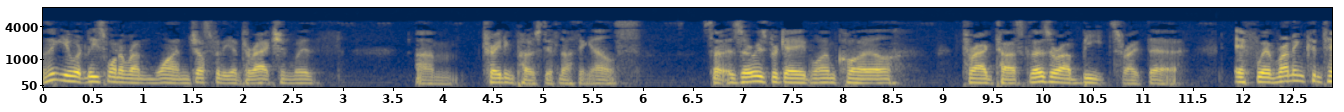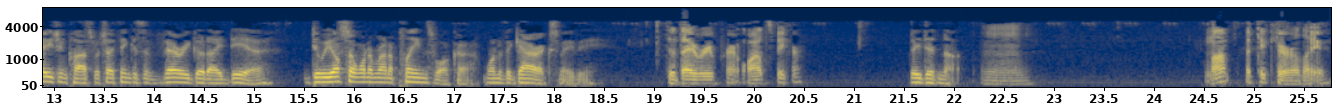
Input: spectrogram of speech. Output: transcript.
I think you at least want to run one just for the interaction with um, Trading Post, if nothing else. So Ezuri's Brigade, Wurmcoil, Thragtusk, those are our beats right there. If we're running Contagion Clasp, which I think is a very good idea, do we also want to run a Planeswalker? One of the Garruks, maybe? Did they reprint Wildspeaker? They did not. Hmm. Not particularly,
